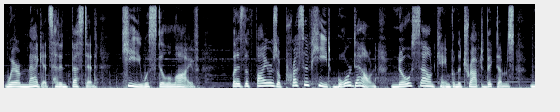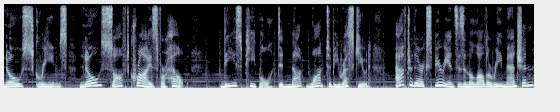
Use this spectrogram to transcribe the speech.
where maggots had infested. He was still alive. But as the fire's oppressive heat bore down, no sound came from the trapped victims, no screams, no soft cries for help. These people did not want to be rescued. After their experiences in the Lalaurie mansion,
